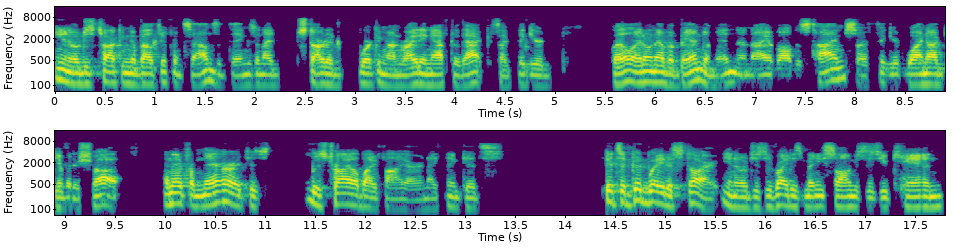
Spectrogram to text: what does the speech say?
you know just talking about different sounds and things. And i started working on writing after that because i figured well i don't have a band i'm in and i have all this time so i figured why not give it a shot? And then from there it just was trial by fire. And i think it's it's a good way to start you know just write as many songs as you can.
